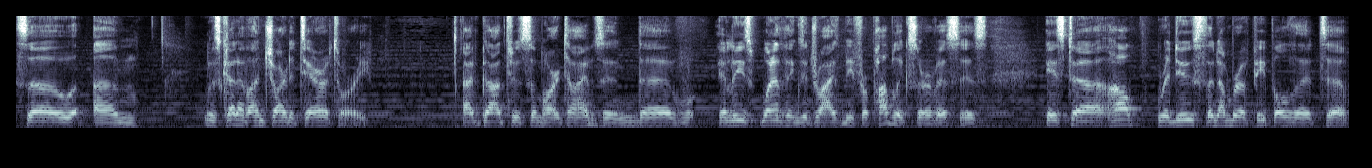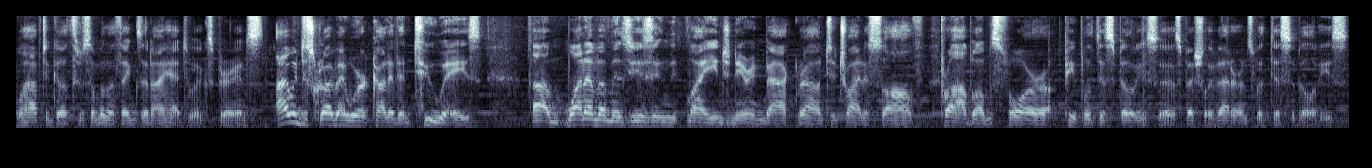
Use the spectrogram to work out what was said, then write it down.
so um, it was kind of uncharted territory. I've gone through some hard times, and uh, at least one of the things that drives me for public service is is to help reduce the number of people that uh, will have to go through some of the things that I had to experience. I would describe my work kind of in two ways. Um, one of them is using my engineering background to try to solve problems for people with disabilities, especially veterans with disabilities.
